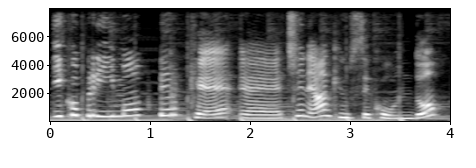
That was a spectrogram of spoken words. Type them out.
Dico primo perché eh, ce n'è anche un secondo,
